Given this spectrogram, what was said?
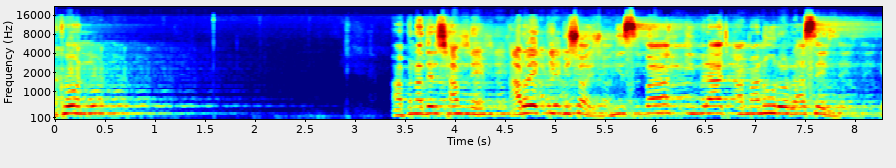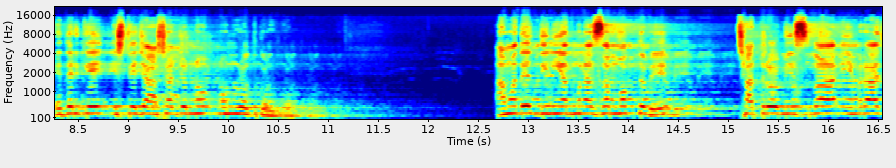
এখন আপনাদের সামনে আরও একটি বিষয়, মিসবাহ, ইমরাজ, আমানুর ও রাসেল এদেরকে স্টেজে আসার জন্য অনুরোধ করব। আমাদের দিনিয়াত মোনাজ্জাম মক্তবে ছাত্র মিসবাহ, ইমরাজ,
